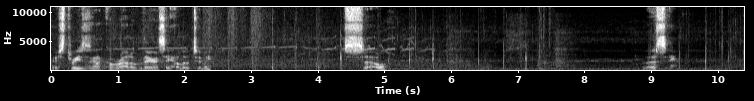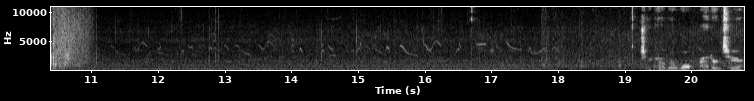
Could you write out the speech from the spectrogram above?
There's three that's gonna come around over there and say hello to me. So, see. Check out their walk patterns here.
